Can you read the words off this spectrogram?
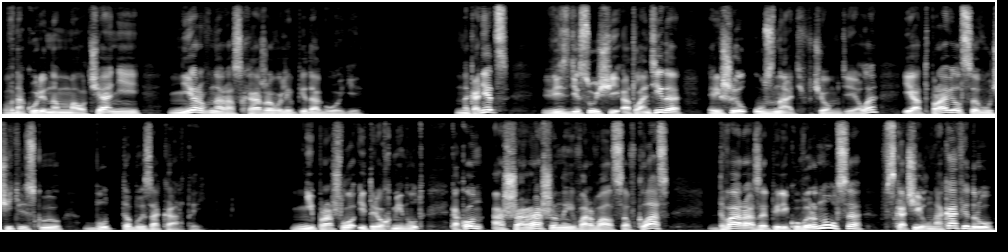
В накуренном молчании нервно расхаживали педагоги. Наконец, вездесущий Атлантида решил узнать, в чем дело, и отправился в учительскую, будто бы за картой. Не прошло и трех минут, как он, ошарашенный, ворвался в класс — два раза перекувырнулся, вскочил на кафедру,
